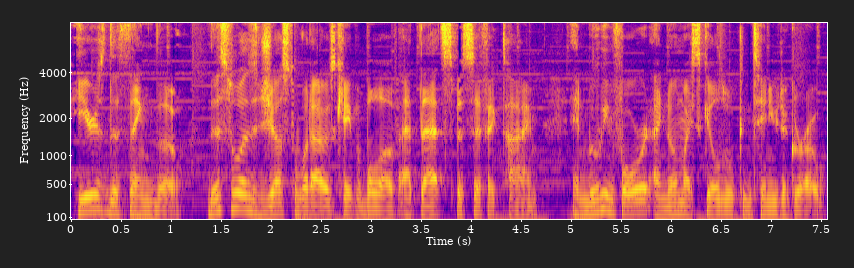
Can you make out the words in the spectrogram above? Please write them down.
Here's the thing though, this was just what I was capable of at that specific time, and moving forward I know my skills will continue to grow.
